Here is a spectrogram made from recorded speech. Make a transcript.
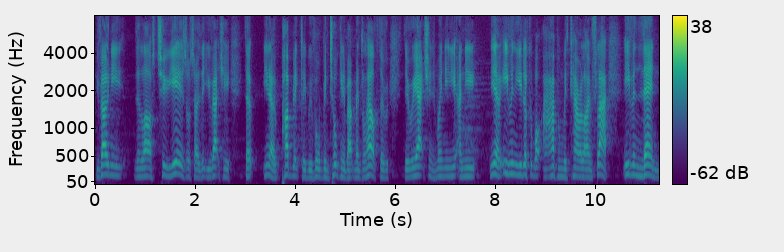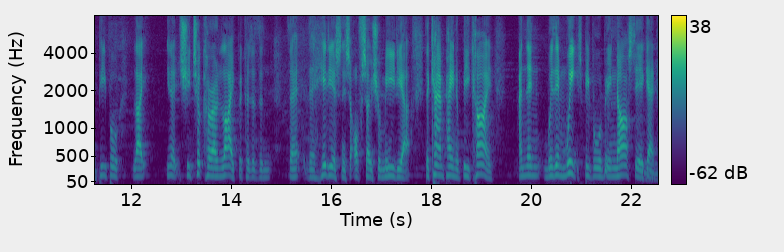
You've only the last two years or so that you've actually that you know publicly we've all been talking about mental health. The the reactions when you and you you know even you look at what happened with Caroline Flack. Even then, people like you know she took her own life because of the the, the hideousness of social media, the campaign of Be Kind. And then within weeks, people were being nasty again.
